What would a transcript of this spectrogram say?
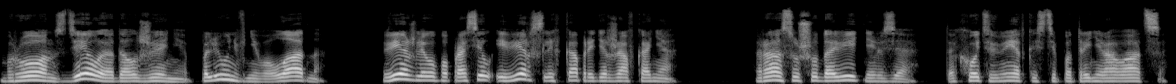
«Брон, сделай одолжение, плюнь в него, ладно?» — вежливо попросил Ивер, слегка придержав коня. «Раз уж удавить нельзя, так хоть в меткости потренироваться».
